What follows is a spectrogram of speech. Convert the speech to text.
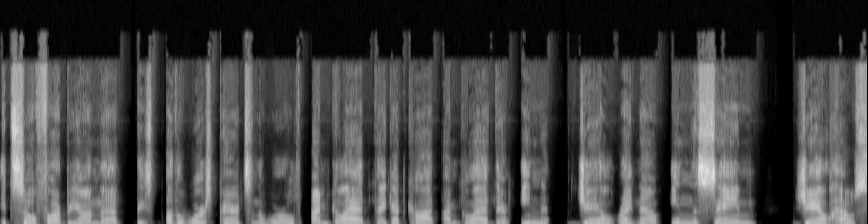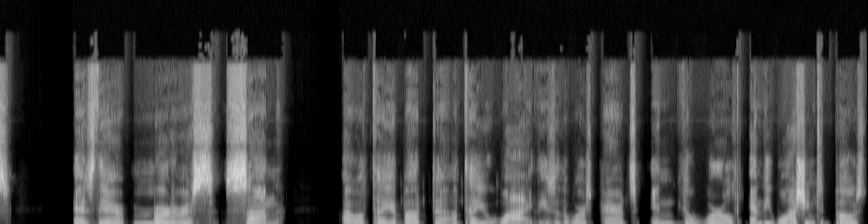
It's so far beyond that. These are the worst parents in the world. I'm glad they got caught. I'm glad they're in jail right now, in the same jailhouse as their murderous son. I will tell you about, uh, I'll tell you why these are the worst parents in the world. And the Washington Post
